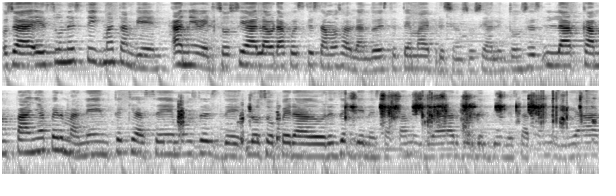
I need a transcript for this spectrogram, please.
O sea, es un estigma también a nivel social, ahora pues que estamos hablando de este tema de presión social. Entonces, la campaña permanente que hacemos desde los operadores del bienestar familiar, desde el bienestar familiar,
